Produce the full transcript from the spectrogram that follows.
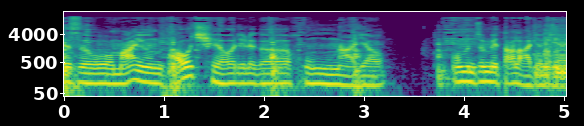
这是我妈用刀切好的那个红辣椒，我们准备打辣椒酱。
